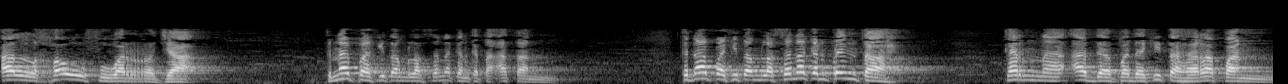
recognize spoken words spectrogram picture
al-khawfu war-raja Kenapa kita melaksanakan ketaatan? Kenapa kita melaksanakan perintah? Karena ada pada kita harapan.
